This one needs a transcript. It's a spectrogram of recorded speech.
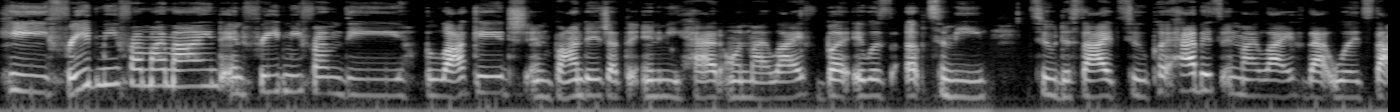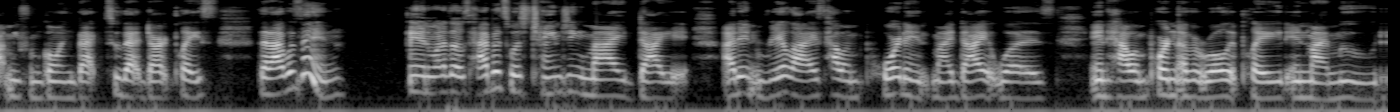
he freed me from my mind and freed me from the blockage and bondage that the enemy had on my life. But it was up to me to decide to put habits in my life that would stop me from going back to that dark place that I was in. And one of those habits was changing my diet. I didn't realize how important my diet was and how important of a role it played in my mood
